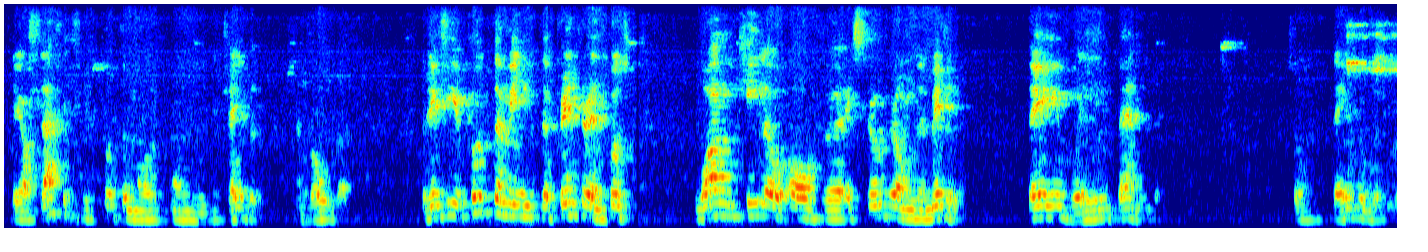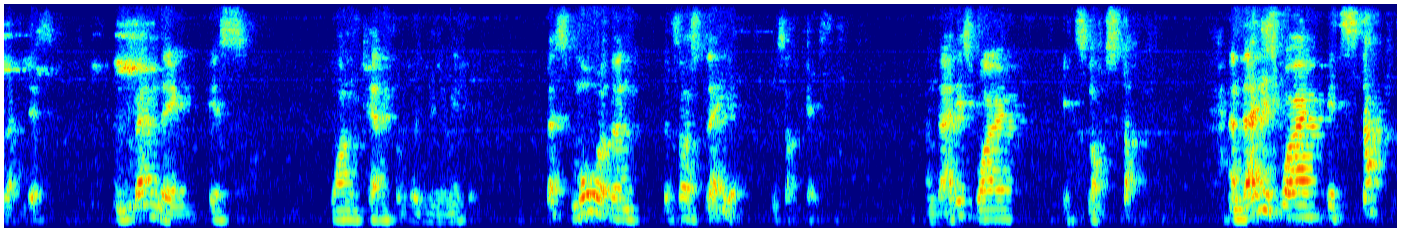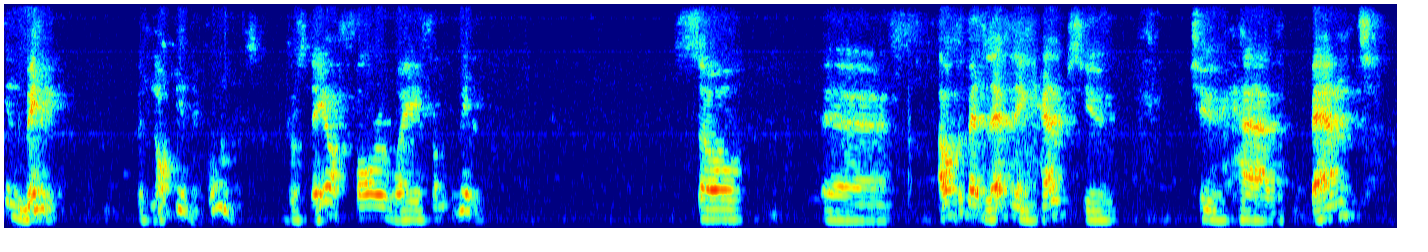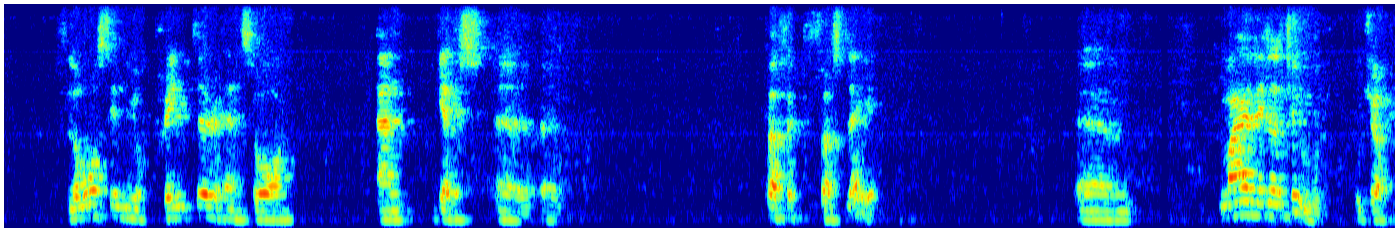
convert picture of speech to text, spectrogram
They are flat if you put them on, on the table and roll them. But if you put them in the printer and put one kilo of uh, extruder on the middle, they will bend. So they will look like this. And bending is one tenth of a millimeter. That's more than the first layer in some cases. And that is why it's not stuck. And that is why it's stuck in the middle, but not in the corners, because they are far away from the middle. So uh, AutoBed leveling helps you to have bent flaws in your printer and so on, and get a, a perfect first layer. Um, my little tool, which I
